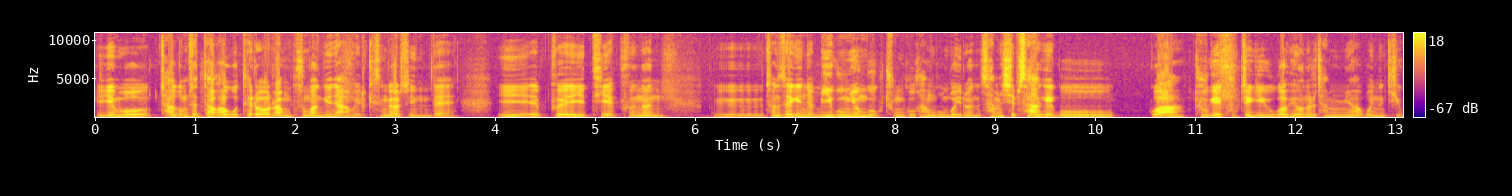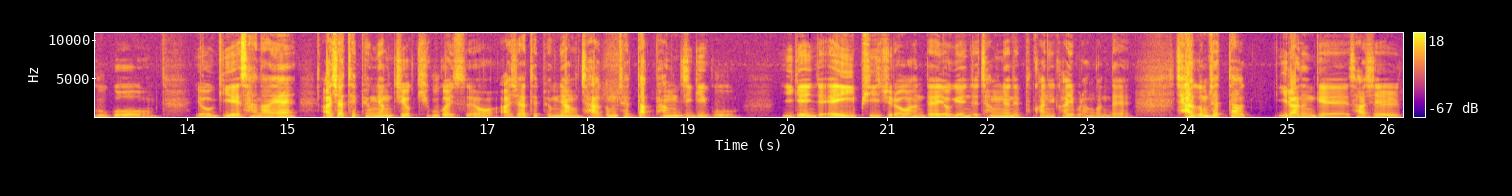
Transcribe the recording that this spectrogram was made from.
이게 뭐 자금 세탁하고 테러랑 무슨 관계냐 뭐 이렇게 생각할 수 있는데 이 FATF는 그 전 세계 이제 미국, 영국, 중국, 한국 뭐 이런 34개국 과 두 개 국제 기구가 회원으로 참여하고 있는 기구고 여기에 산하에 아시아 태평양 지역 기구가 있어요. 아시아 태평양 자금 세탁 방지 기구 이게 이제 APG라고 하는데 여기에 이제 작년에 북한이 가입을 한 건데 자금 세탁이라는 게 사실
